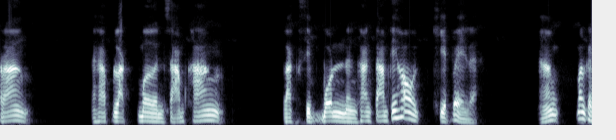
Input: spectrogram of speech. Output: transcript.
ครั้งนะครับ หลักหมื่นสามครั้ง หลักสิบบนหนึ่งครั้งตามที่เขาเขียนไว้แหละนะมันก็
